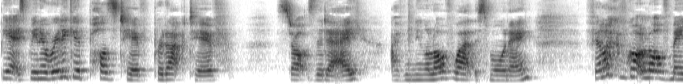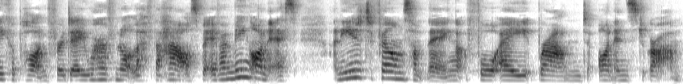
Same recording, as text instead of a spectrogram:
But yeah, it's been a really good, positive, productive start to the day. I've been doing a lot of work this morning. I feel like I've got a lot of makeup on for a day where I've not left the house. But if I'm being honest, I needed to film something for a brand on Instagram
